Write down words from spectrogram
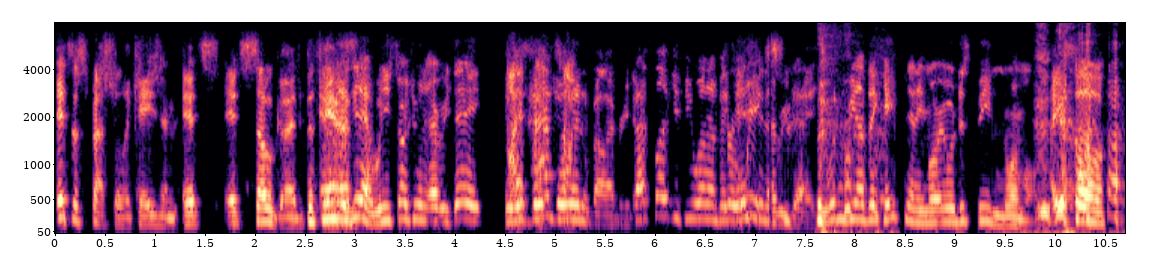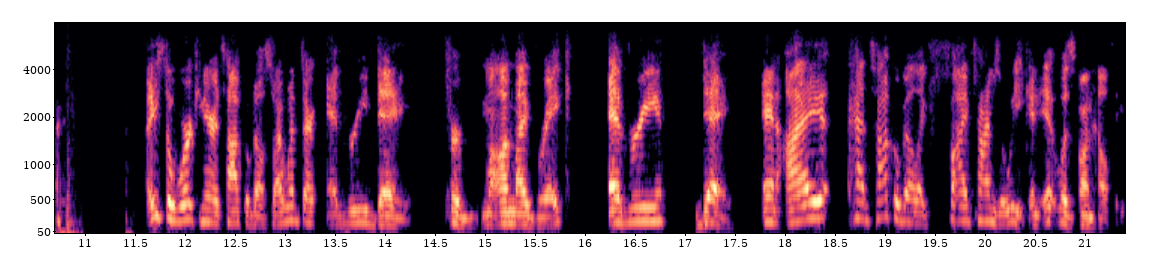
it's a special occasion. It's it's so good. The thing is, yeah, when you start doing it every day, it I've had Taco Bell every day. That's like if you went on vacation every day. You wouldn't be on vacation anymore. It would just be normal. I used to I used to work near a Taco Bell, so I went there every day for my, on my break every day, and I had Taco Bell like five times a week, and it was unhealthy.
